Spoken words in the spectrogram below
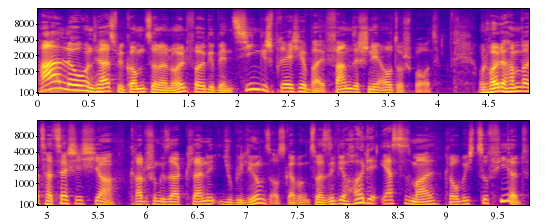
Hallo und herzlich willkommen zu einer neuen Folge Benzingespräche bei Fande Schnee Autosport. Und heute haben wir tatsächlich, ja, gerade schon gesagt, kleine Jubiläumsausgabe. Und zwar sind wir heute erstes Mal, glaube ich, zu viert.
